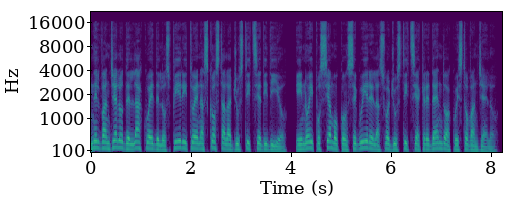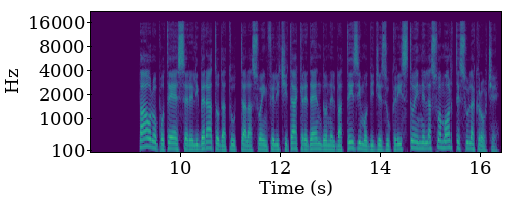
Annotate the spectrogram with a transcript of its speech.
Nel Vangelo dell'acqua e dello Spirito è nascosta la giustizia di Dio, e noi possiamo conseguire la sua giustizia credendo a questo Vangelo. Paolo poté essere liberato da tutta la sua infelicità credendo nel battesimo di Gesù Cristo e nella sua morte sulla croce.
